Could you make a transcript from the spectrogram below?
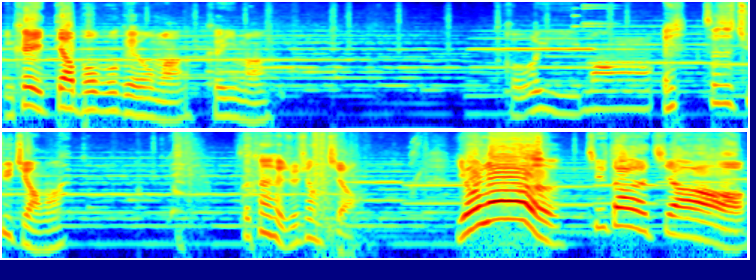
你可以掉破布给我吗？可以吗？可以吗？哎，这是巨脚吗？这看起来就像脚。有了，巨大的脚。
